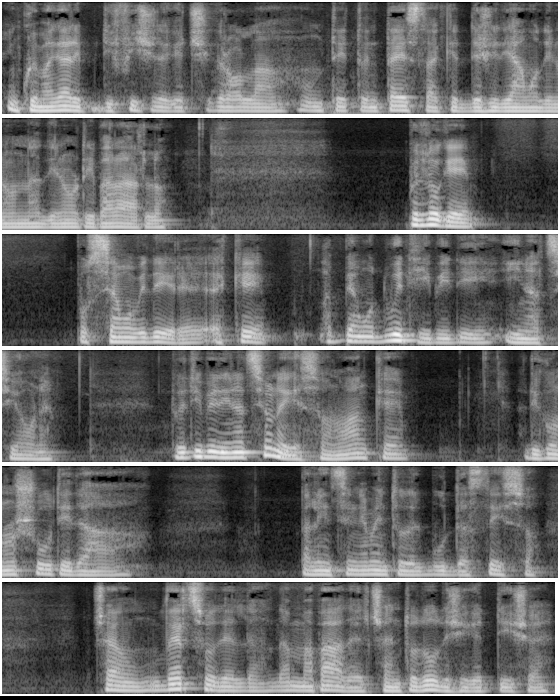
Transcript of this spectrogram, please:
in cui magari è difficile che ci crolla un tetto in testa e che decidiamo di non, di non ripararlo, quello che possiamo vedere è che abbiamo due tipi di inazione, due tipi di inazione che sono anche riconosciuti da, dall'insegnamento del Buddha stesso. C'è un verso del Dhammapada, il 112, che dice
